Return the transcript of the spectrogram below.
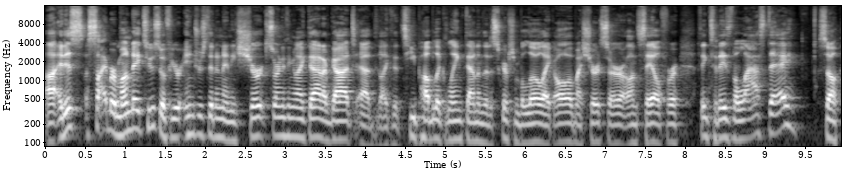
Uh, it is Cyber Monday too, so if you're interested in any shirts or anything like that, I've got uh, like the TeePublic link down in the description below. Like all of my shirts are on sale for I think today's the last day. So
